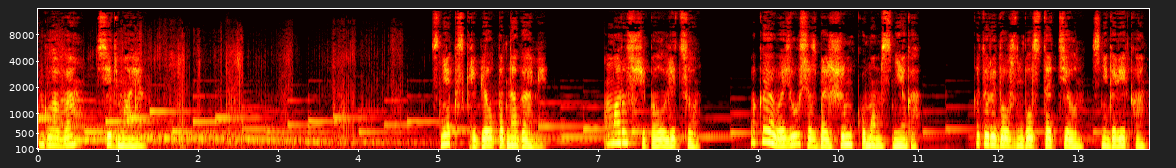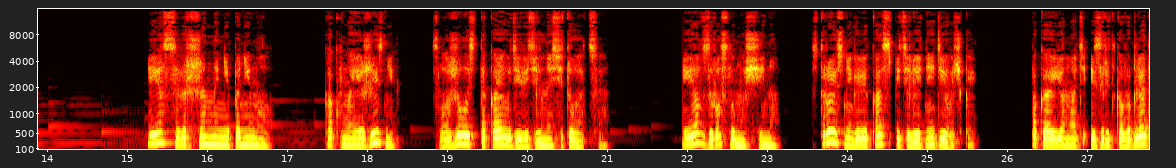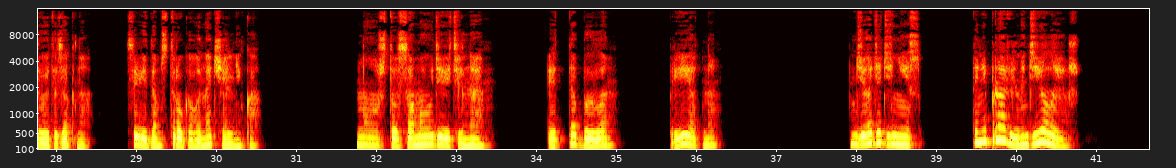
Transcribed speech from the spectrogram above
Глава седьмая Снег скрипел под ногами, а мороз щипал лицо, пока я возился с большим комом снега, который должен был стать телом снеговика. И я совершенно не понимал, как в моей жизни сложилась такая удивительная ситуация. Я взрослый мужчина, строю снеговика с пятилетней девочкой, пока ее мать изредка выглядывает из окна с видом строгого начальника. Но что самое удивительное, это было приятно. «Дядя Денис, ты неправильно делаешь!»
